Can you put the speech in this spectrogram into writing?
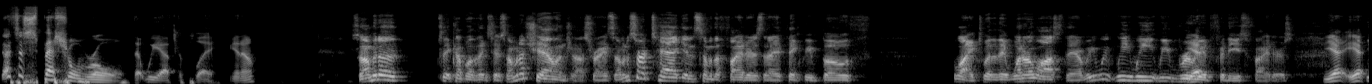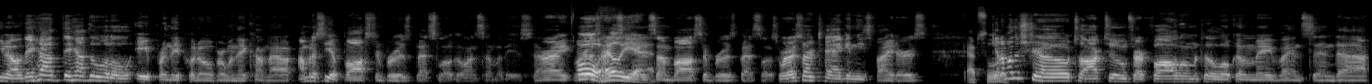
that's a special role that we have to play, you know? So I'm gonna say a couple of things here. So I'm gonna challenge us, right? So I'm gonna start tagging some of the fighters that I think we both liked, whether they won or lost. There, we we we we, we rooted for these fighters. Yeah, yeah. You know, they have they have the little apron they put over when they come out. I'm gonna see a Boston Brews Bets logo on some of these. All right. We're Oh, hell yeah. Some Boston Brews Bets logos. We're gonna start tagging these fighters. Absolutely. Get them on the show, talk to them, start following them to the local MMA events, and uh,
